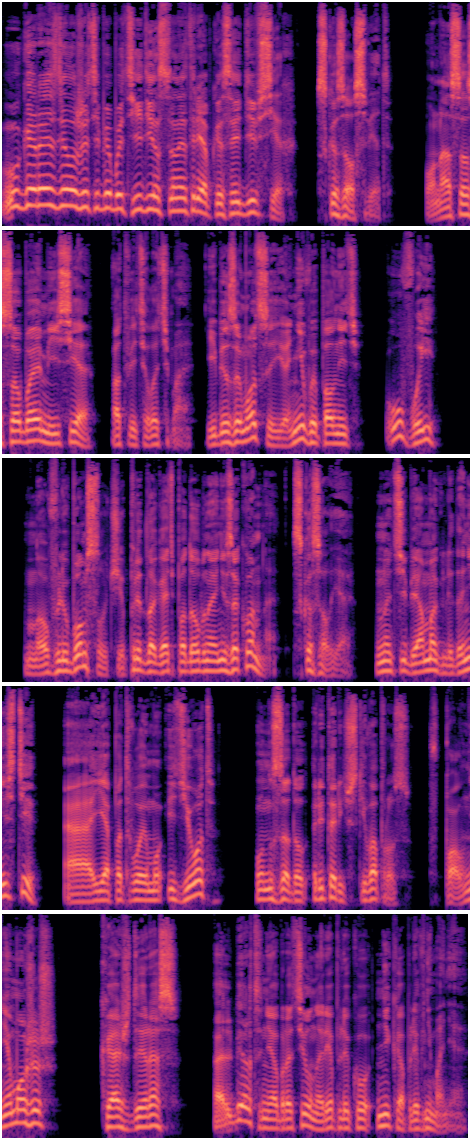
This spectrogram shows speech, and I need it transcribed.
«Угораздило же тебе быть единственной тряпкой среди всех», — сказал Свет. «У нас особая миссия», — ответила тьма. «И без эмоций ее не выполнить. Увы». «Но в любом случае предлагать подобное незаконно», — сказал я. «На тебя могли донести. А я, по-твоему, идиот?» Он задал риторический вопрос. «Вполне можешь». «Каждый раз». Альберт не обратил на реплику ни капли внимания.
